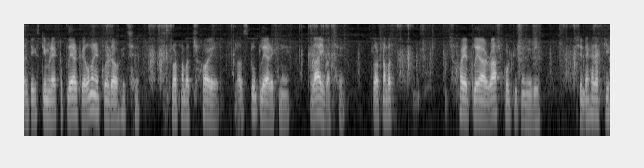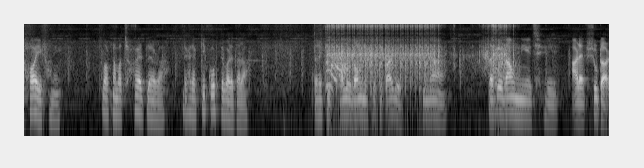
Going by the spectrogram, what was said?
এলটিএক্স টিমের একটা প্লেয়ারকে এলিমিনেট করে দেওয়া হয়েছে। স্লট নাম্বার ছয়ের লাস্ট টু প্লেয়ার এখানে লাইভ আছে। স্লট নাম্বার ছয়ের প্লেয়ার রাশ করতেছে মেবি সে দেখা যাক কি হয় এখানে। স্লট নাম্বার ছয়ের প্লেয়াররা দেখা যাক কি করতে পারে তারা। তারা কি ভালো ডমিনেট করতে পারবে কি না? তাকেও ডাউন নিয়েছে আর এফ শুটার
